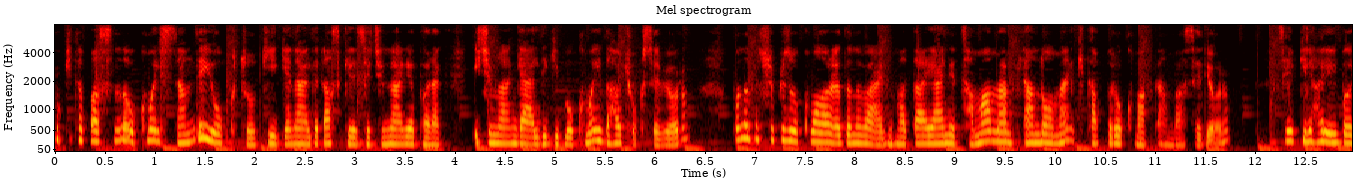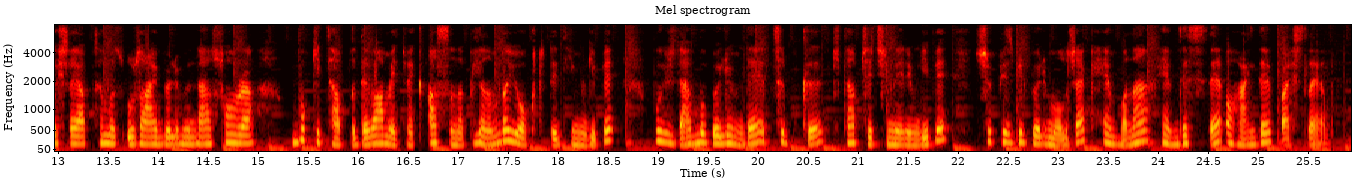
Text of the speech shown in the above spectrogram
bu kitap aslında okuma listemde yoktu ki genelde rastgele seçimler yaparak içimden geldiği gibi okumayı daha çok seviyorum. Buna da sürpriz okumalar adını verdim. Hatta yani tamamen planda olmayan kitapları okumaktan bahsediyorum. Sevgili Halil Bağış'la yaptığımız uzay bölümünden sonra bu kitapla devam etmek aslında planımda yoktu dediğim gibi. Bu yüzden bu bölümde tıpkı kitap seçimlerim gibi sürpriz bir bölüm olacak. Hem bana hem de size o halde başlayalım.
